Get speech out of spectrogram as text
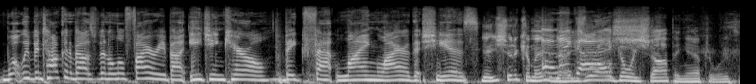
what we've been talking about. has been a little fiery about E. Jean Carroll, the big fat lying liar that she is. Yeah, you should have come in Oh, today my 'cause we're all going shopping afterwards.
